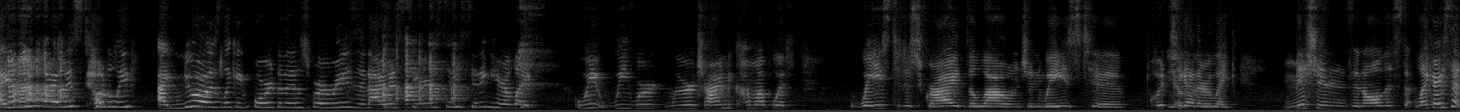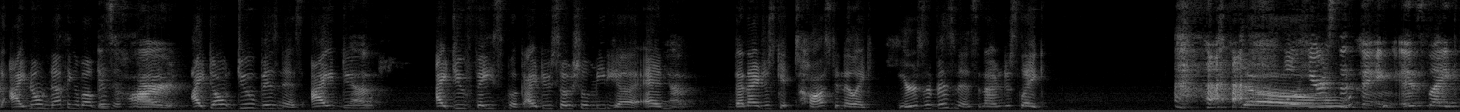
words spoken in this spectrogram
I knew I was totally I knew I was looking forward to this for a reason. I was seriously sitting here like we we were we were trying to come up with ways to describe the lounge and ways to put Yep. together like missions and all this stuff. Like I said, I know nothing about It's business. hard. I, I don't do business. I do. I do Facebook. I do social media and then I just get tossed into like here's a business and I'm just like no. well, here's the thing: is like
